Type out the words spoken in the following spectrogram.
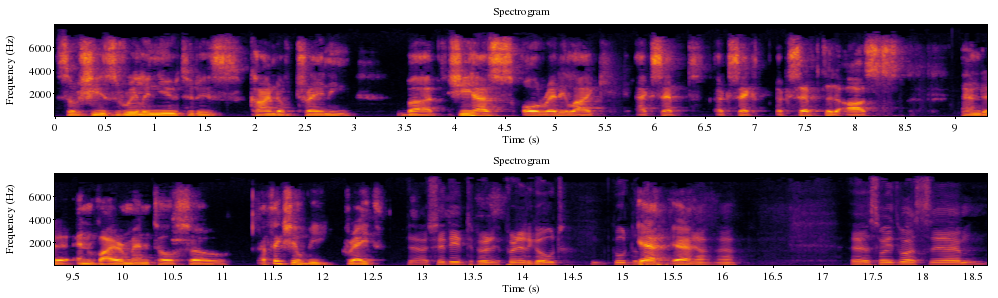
So she's really new to this kind of training, but she has already like accept accept accepted us and the environmental. So I think she'll be great. Yeah, she did pretty, pretty good. Good. Yeah, yeah, yeah. yeah. Uh, so it was um,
